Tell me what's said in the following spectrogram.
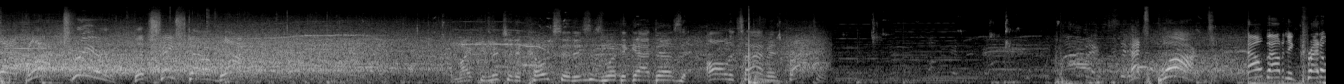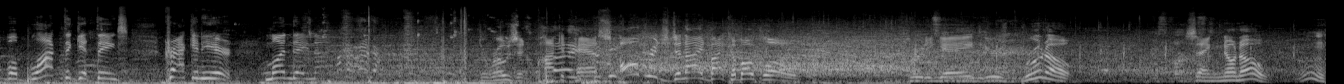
what a block. Trier, the chase down block. Mike, you mentioned the coach said this is what the guy does all the time in practice. That's blocked. How about an incredible block to get things cracking here Monday night? DeRozan, pocket pass. Aldridge denied by Caboclo. Rudy Gay, here's Bruno saying no, no. Mm.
